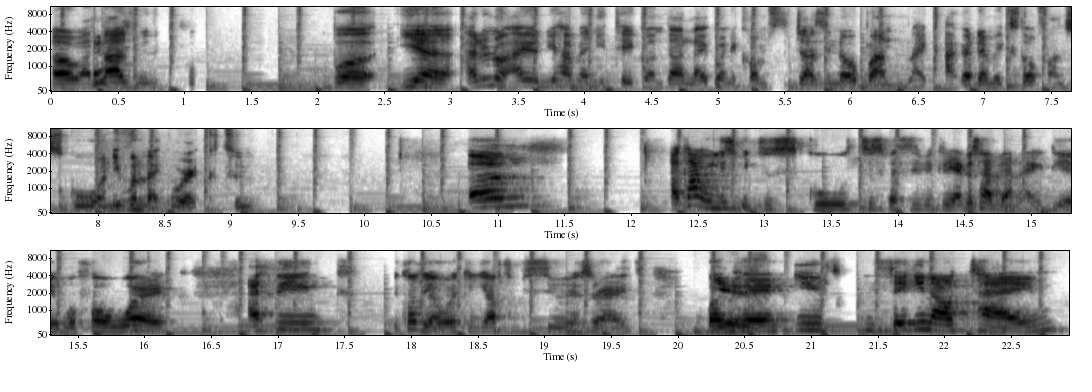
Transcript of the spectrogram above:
um, and that's really cool. But yeah, I don't know. I do you have any take on that? Like when it comes to jazzing up and like academic stuff and school and even like work too. Um, I can't really speak to school too specifically. I just have an idea. But for work, I think because you're working, you have to be serious, right? But yeah. then if it's taking out time,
